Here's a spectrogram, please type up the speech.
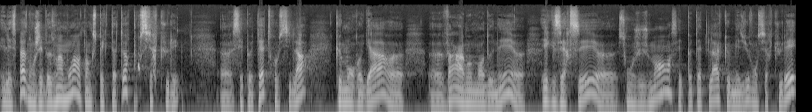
est l'espace dont j'ai besoin moi en tant que spectateur pour circuler. Euh, c'est peut-être aussi là que mon regard euh, euh, va à un moment donné euh, exercer euh, son jugement, c'est peut-être là que mes yeux vont circuler,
